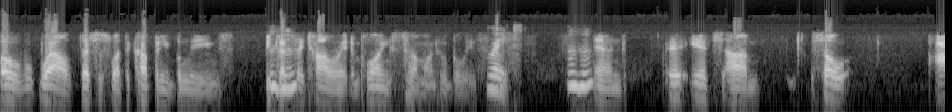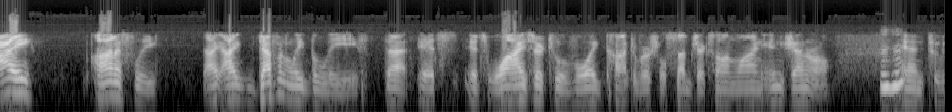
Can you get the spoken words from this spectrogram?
oh, well, this is what the company believes because mm-hmm. they tolerate employing someone who believes right. This. Mm-hmm. And it, it's um, so. I honestly, I, I definitely believe that it's it's wiser to avoid controversial subjects online in general mm-hmm. and to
